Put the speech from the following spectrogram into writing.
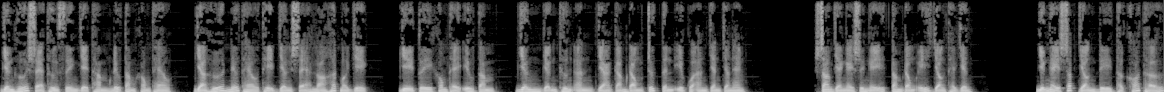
Dân hứa sẽ thường xuyên về thăm nếu Tâm không theo, và hứa nếu theo thì dân sẽ lo hết mọi việc. Vì tuy không thể yêu Tâm, dân vẫn thương anh và cảm động trước tình yêu của anh dành cho nàng. Sau vài ngày suy nghĩ, Tâm đồng ý dọn theo dân. Những ngày sắp dọn đi thật khó thở,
